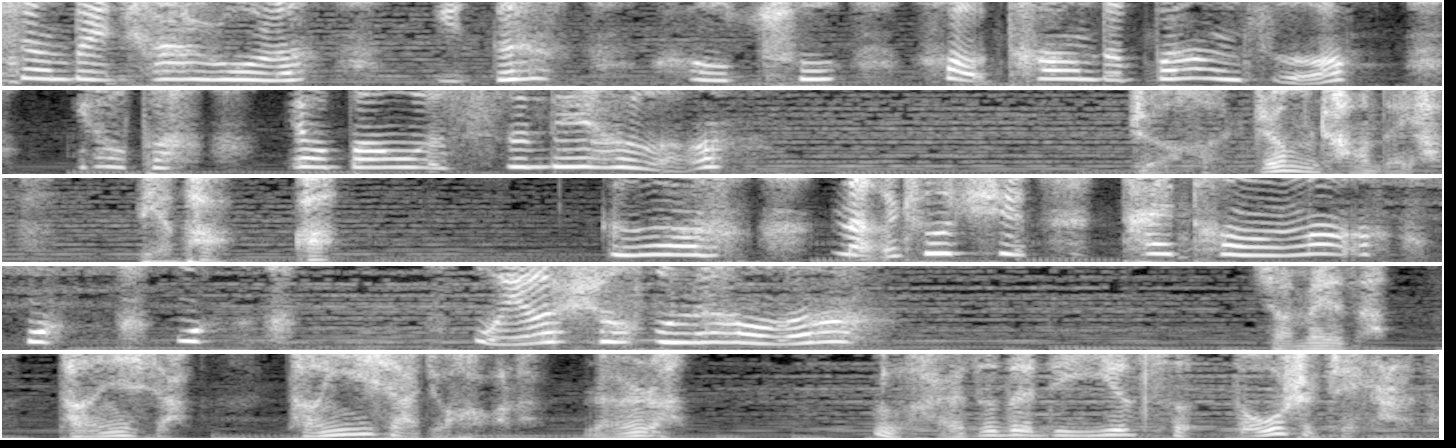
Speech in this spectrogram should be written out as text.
像被插入了一根好粗好烫的棒子，要把要把我撕裂了。这很正常的呀，别怕啊。哥，拿出去，太疼了，我我我要受不了了。小妹子，疼一下，疼一下就好了，忍忍。女孩子的第一次都是这样的啊。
